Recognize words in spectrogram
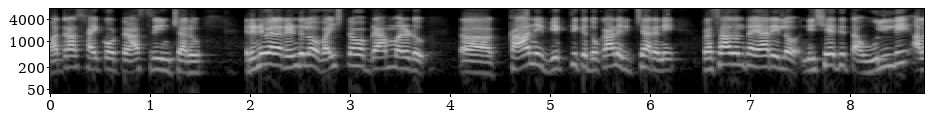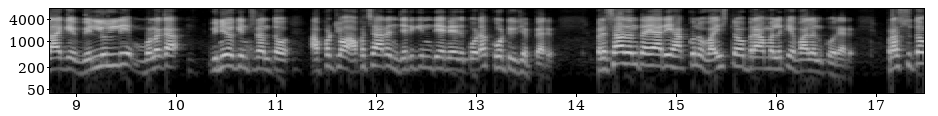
మద్రాస్ హైకోర్టును ఆశ్రయించారు. రెండు వేల రెండులో వైష్ణవ బ్రాహ్మణుడు కాని వ్యక్తికి దుకాణం ఇచ్చారని ప్రసాదం తయారీలో నిషేధిత ఉల్లి అలాగే వెల్లుల్లి మునగ వినియోగించడంతో అప్పట్లో అపచారం జరిగింది అనేది కూడా కోర్టుకు చెప్పారు. ప్రసాదం తయారీ హక్కును వైష్ణవ బ్రాహ్మణులకి ఇవ్వాలని కోరారు. ప్రస్తుతం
